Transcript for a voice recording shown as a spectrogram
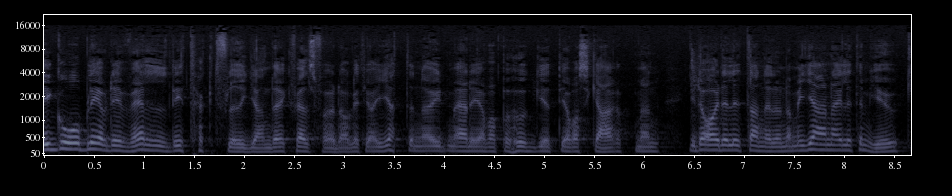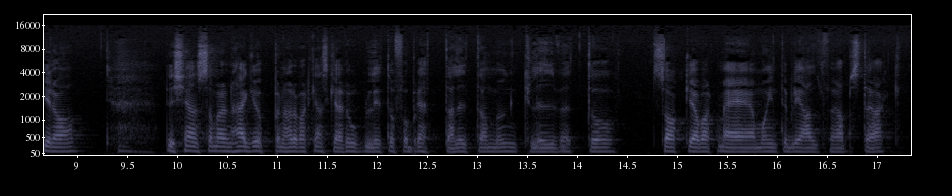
Igår blev det väldigt högtflygande, kvällsföredraget. Jag är jättenöjd med det, jag var på hugget, jag var skarp. Men idag är det lite annorlunda, men hjärnan är lite mjuk idag. Det känns som att den här gruppen hade varit ganska roligt att få berätta lite om munklivet och saker jag varit med om och inte bli alltför abstrakt.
